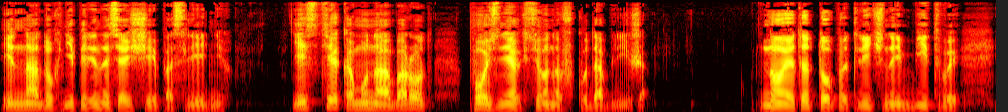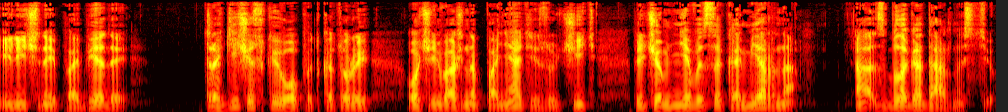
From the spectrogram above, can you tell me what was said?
и на дух не переносящие последних. Есть те, кому, наоборот, поздний Аксенов куда ближе. Но этот опыт личной битвы и личной победы – трагический опыт, который очень важно понять, изучить, причем не высокомерно, а с благодарностью.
